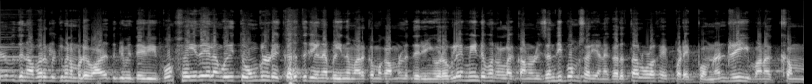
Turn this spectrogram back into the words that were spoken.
எழுபது நபர்களுக்கும் நம்முடைய வாழ்த்துக்குமே தெரிவிப்போம். ஸோ இதெல்லாம் குறித்து உங்களுடைய கருத்துக்கள் என்ன அப்படிங்கிற மறக்காம கமல தெரிவிங்க மீண்டும் நல்ல காணொலி சந்திப்போம். சரியான கருத்தால் உலகை படைப்போம். நன்றி. வணக்கம்.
